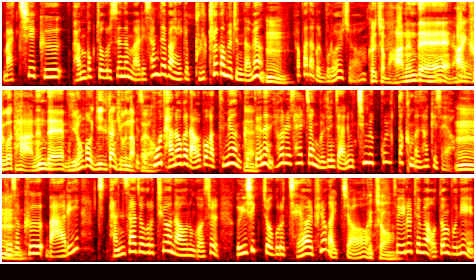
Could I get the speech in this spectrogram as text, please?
마치 그 반복적으로 쓰는 말이 상대방에게 불쾌감을 준다면 음. 혓바닥을 물어야죠. 그렇죠. 뭐 아는데, 아, 네. 그거 다 아는데, 뭐 이런 거 일단 기분 그래서 나빠요. 그 단어가 나올 것 같으면 네. 그때는 혀를 살짝 물든지 아니면 침을 꿀떡 한번 삼키세요. 음. 그래서 그 말이 반사적으로 튀어나오는 것을 의식적으로 제어할 필요가 있죠. 그쵸. 그래서 이를테면 어떤 분이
